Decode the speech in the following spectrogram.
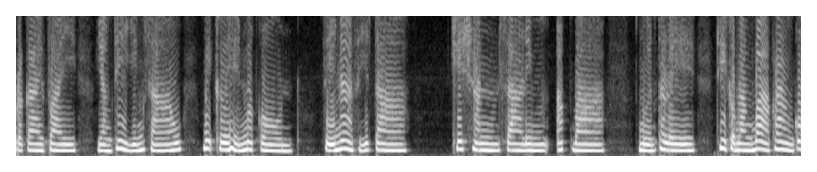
ประกายไฟ อย่างที่หญิงสาวไม่เคยเห็นมาก่อน สีหน้าสีตา คิชัน ซาลิม อักบา เหมือนทะเลที่กำลังบ้าคลั่งก็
